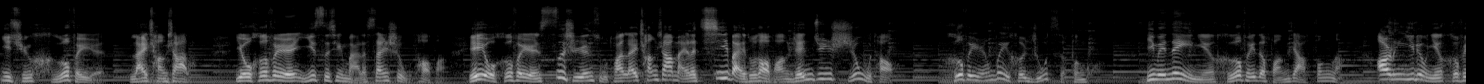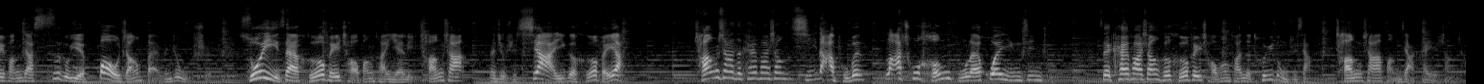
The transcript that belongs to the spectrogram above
一群合肥人来长沙了。有合肥人一次性买了三十五套房，也有合肥人四十人组团来长沙买了七百多套房，人均十五套。合肥人为何如此疯狂？因为那一年合肥的房价疯了。二零一六年，合肥房价四个月暴涨百分之五十，所以在合肥炒房团眼里，长沙那就是下一个合肥呀。长沙的开发商喜大普奔，拉出横幅来欢迎金主。在开发商和合肥炒房团的推动之下，长沙房价开始上涨，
